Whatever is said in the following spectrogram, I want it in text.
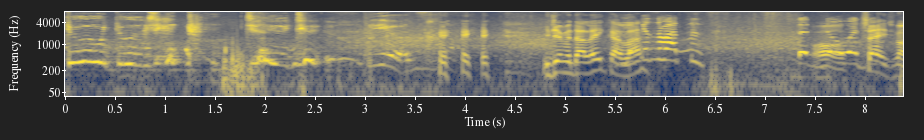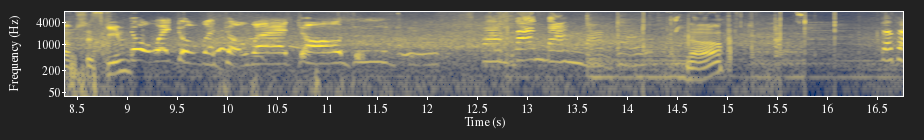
Tu. Już. Idziemy dalej, Karla? O, cześć wam wszystkim. No, Tata?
